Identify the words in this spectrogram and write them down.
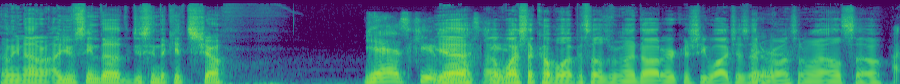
I mean, I don't. know. You've seen the? You seen the kids show? Yeah, it's cute. Yeah, cute. I watched a couple episodes with my daughter because she watches it yeah. every once in a while. So I,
